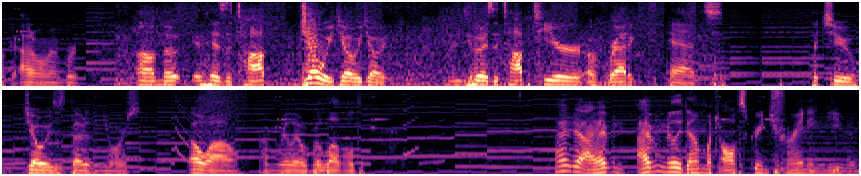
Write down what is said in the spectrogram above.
I don't remember um, the, has a top Joey, Joey, Joey, who has a top tier of Raticates. But you, Joey's is better than yours. Oh wow, I'm really over leveled. I, I haven't I haven't really done much off-screen training even.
